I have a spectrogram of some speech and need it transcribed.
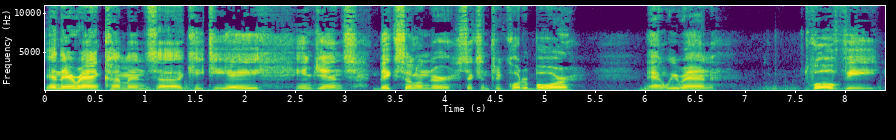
And they ran Cummins uh, KTA engines, big cylinder, six and three quarter bore. And we ran 12V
